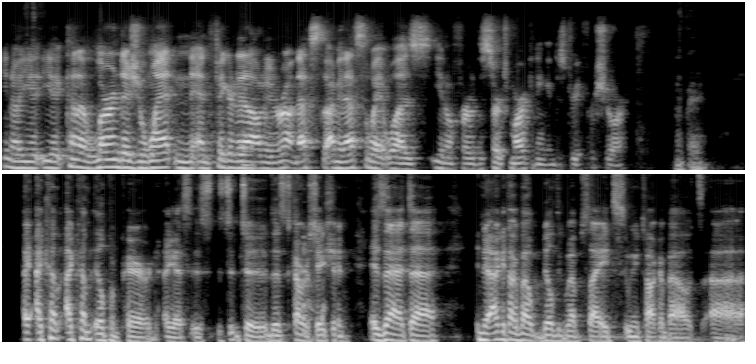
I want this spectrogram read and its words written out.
you know you, you kind of learned as you went and, and figured it out on your own. That's i mean that's the way it was you know for the search marketing industry for sure. Okay. I, I come i come ill prepared i guess is, to, to, this conversation. Is that uh you know i can talk about building websites when you talk about uh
